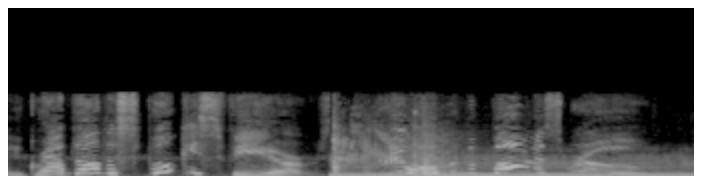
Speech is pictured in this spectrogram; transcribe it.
You grabbed all the spooky spheres. You opened the bonus room.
